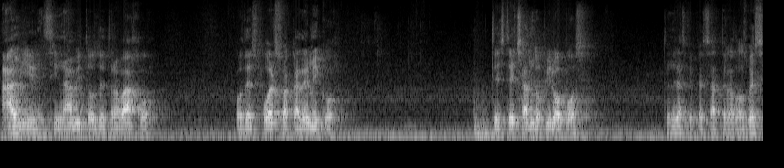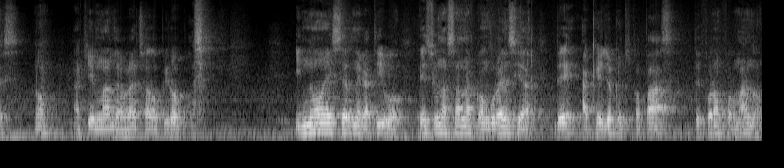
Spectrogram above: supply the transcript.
alguien sin hábitos de trabajo o de esfuerzo académico te esté echando piropos, tendrías que pensártela dos veces, ¿no? ¿A quién más le habrá echado piropos? Y no es ser negativo, es una sana congruencia de aquello que tus papás te fueron formando.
